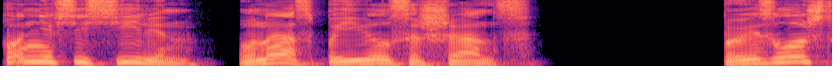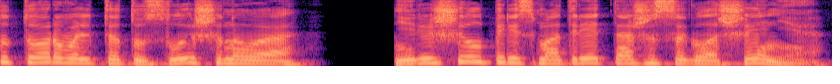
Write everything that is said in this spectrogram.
Он не всесилен, у нас появился шанс. Повезло, что Торвальд от услышанного не решил пересмотреть наше соглашение.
